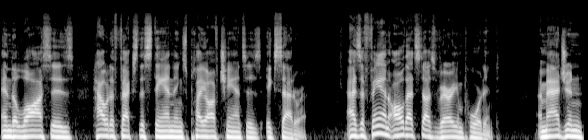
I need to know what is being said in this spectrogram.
and the losses, how it affects the standings, playoff chances, etc. As a fan, all that stuff's very important. Imagine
